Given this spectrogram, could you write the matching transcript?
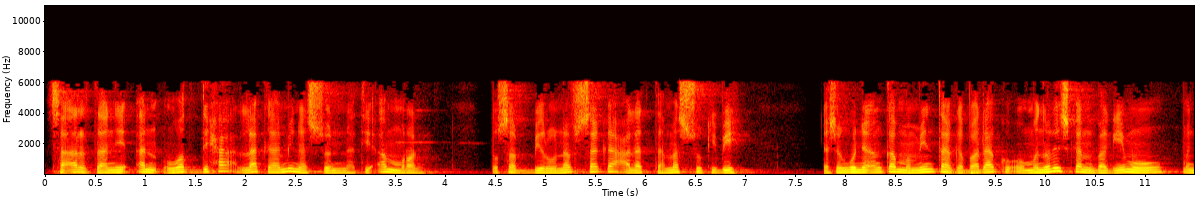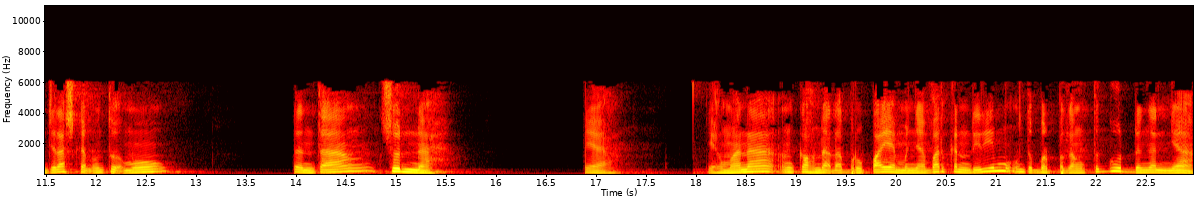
sa'altani an uwaddiha laka minas sunnati amran tusabbiru nafsaka 'ala at-tamassuki bih Sesungguhnya engkau meminta kepadaku menuliskan bagimu, menjelaskan untukmu tentang sunnah. Ya. Yang mana engkau hendaklah berupaya menyabarkan dirimu untuk berpegang teguh dengannya.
